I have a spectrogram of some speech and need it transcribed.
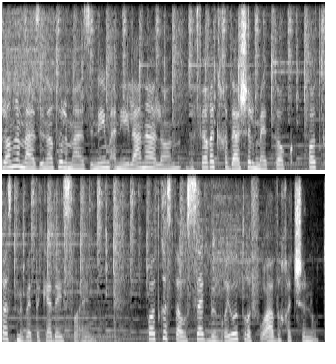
שלום למאזינות ולמאזינים, אני אילנה אלון, בפרק חדש של מדטוק, פודקאסט מבית הקדע ישראל. פודקאסט העוסק בבריאות, רפואה וחדשנות.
